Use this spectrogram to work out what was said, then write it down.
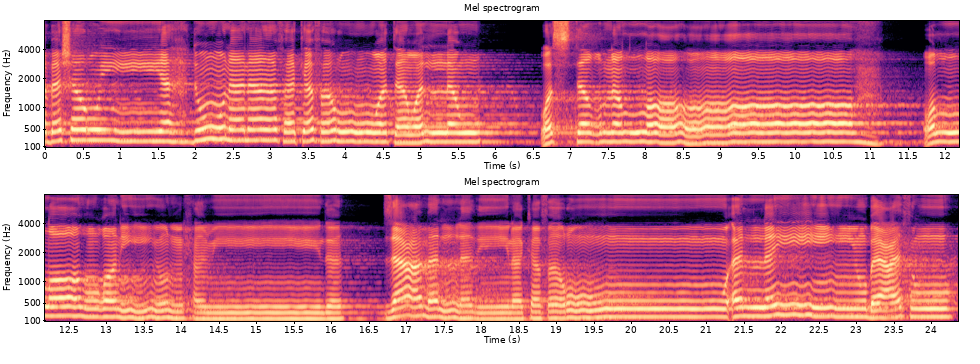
ابشر يهدوننا فكفروا وتولوا واستغنى الله والله غني حميد زعم الذين كفروا أن لن يبعثوا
